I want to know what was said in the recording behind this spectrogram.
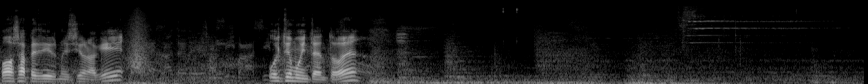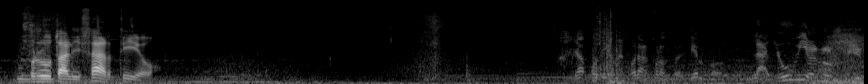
Vamos a pedir misión aquí. Último intento, ¿eh? Brutalizar, tío. Ya podía mejorar pronto el tiempo. La lluvia nos tiene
